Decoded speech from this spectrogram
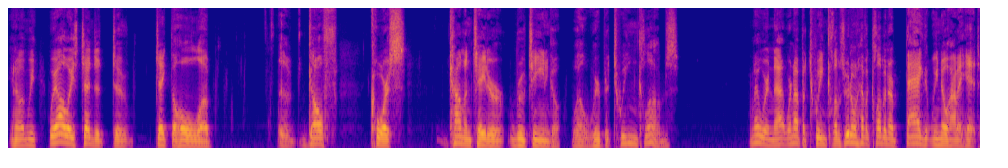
You know, we, we always tend to, to take the whole uh, uh, golf course commentator routine and go, well, we're between clubs. No, we're not. We're not between clubs. We don't have a club in our bag that we know how to hit.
